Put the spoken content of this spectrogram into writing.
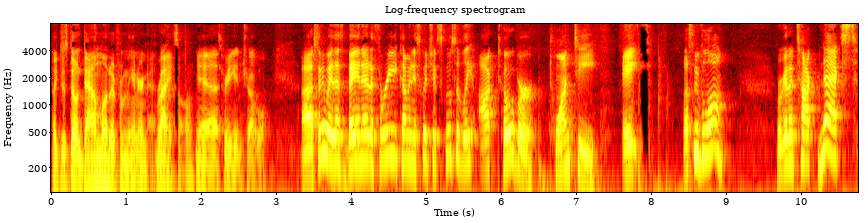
Like, just don't download it from the internet. Right. That's all. Yeah, that's where you get in trouble. Uh, so anyway, that's Bayonetta 3 coming to Switch exclusively October 28th. Let's move along. We're going to talk next.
